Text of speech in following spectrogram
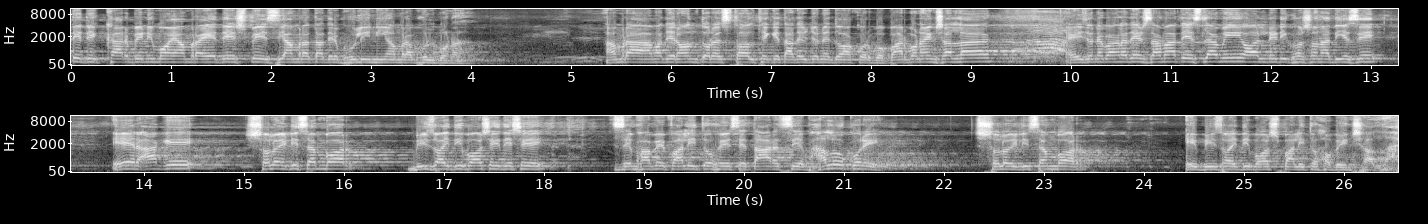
তিতিক্ষার বিনিময়ে আমরা এ দেশ পেয়েছি, আমরা তাদের ভুলিনি, আমরা ভুলবো না। আমরা আমাদের অন্তরস্থল থেকে তাদের জন্য দোয়া করব। পারব না ইনশাল্লাহ? এই জন্য বাংলাদেশ জামাতে ইসলামী অলরেডি ঘোষণা দিয়েছে। এর আগে ষোলোই ডিসেম্বর বিজয় দিবস এই দেশে যেভাবে পালিত হয়েছে, তার চেয়ে ভালো করে ষোলোই ডিসেম্বর এই বিজয় দিবস পালিত হবে ইনশাল্লাহ।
